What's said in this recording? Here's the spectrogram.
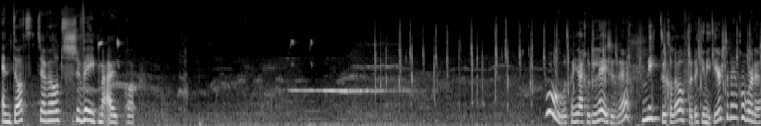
En dat terwijl het zweep me uitbrak. Wat kan jij goed lezen, zeg. Niet te geloven dat je niet eerste bent geworden.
